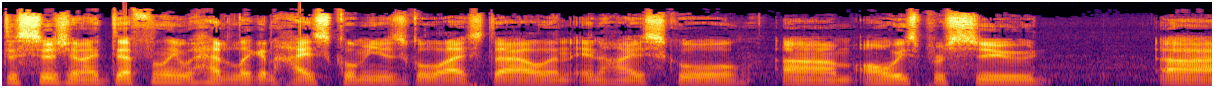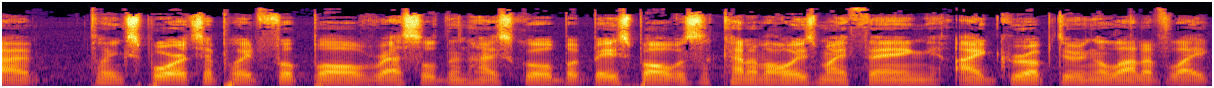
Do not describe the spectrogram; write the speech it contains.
decision. I definitely had like a high school musical lifestyle in, in high school. Um, always pursued uh, playing sports. I played football, wrestled in high school, but baseball was kind of always my thing. I grew up doing a lot of like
